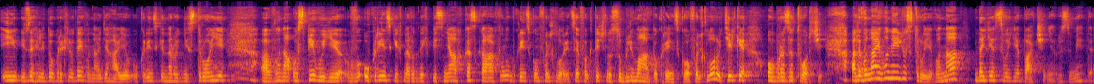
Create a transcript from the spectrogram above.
і, і взагалі добрих людей вона одягає в українські народні строї, вона оспівує в українських народних піснях, казках, ну, в українському фольклорі. Це фактично сублімат українського фольклору, тільки образотворчий. Але вона його не ілюструє, вона дає своє бачення, розумієте?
